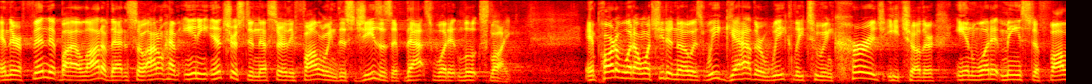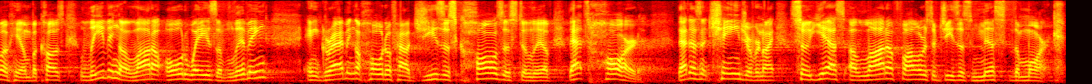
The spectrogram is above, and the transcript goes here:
and they're offended by a lot of that. And so I don't have any interest in necessarily following this Jesus if that's what it looks like. And part of what I want you to know is we gather weekly to encourage each other in what it means to follow Him because leaving a lot of old ways of living and grabbing a hold of how Jesus calls us to live, that's hard. That doesn't change overnight. So, yes, a lot of followers of Jesus miss the mark.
